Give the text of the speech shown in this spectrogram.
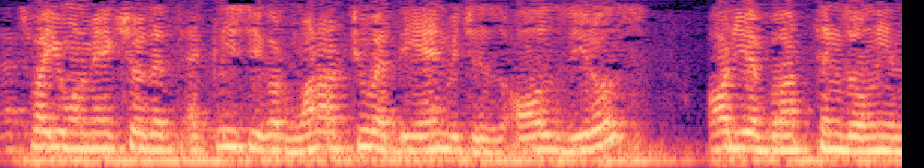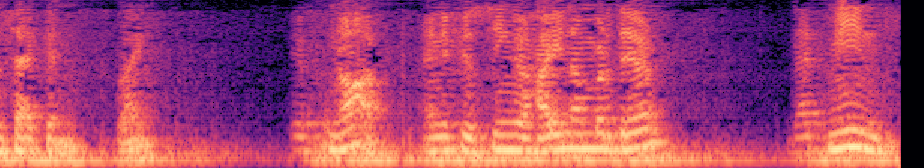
That's why you want to make sure that at least you got one or two at the end, which is all zeros, or you have got things only in seconds, right? If not, and if you're seeing a high number there, that means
